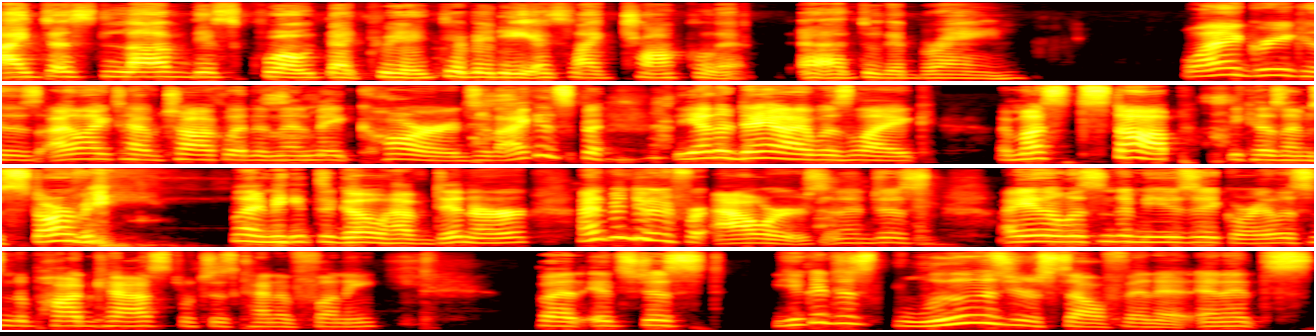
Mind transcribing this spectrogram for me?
I just love this quote that creativity is like chocolate uh, to the brain. Well, I agree because I like to have chocolate and then make cards. And I can spend the other day I was like, I must stop because I'm starving. I need to go have dinner. I'd been doing it for hours and I just I either listen to music or I listen to podcasts, which is kind of funny. But it's just you can just lose yourself in it. And it's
